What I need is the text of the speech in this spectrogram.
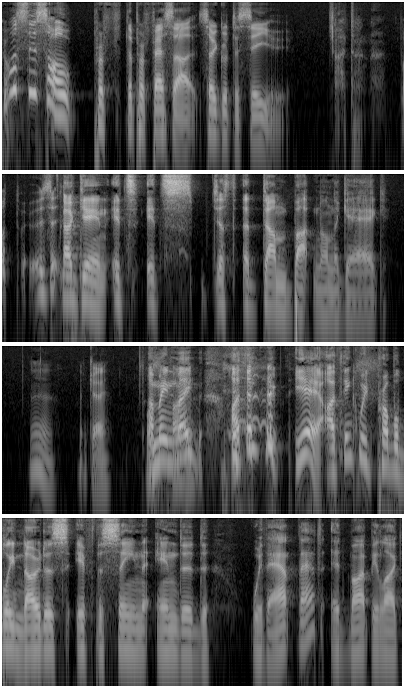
What's this whole prof- the professor? So good to see you. I don't know. What is it? Again, it's it's just a dumb button on the gag. Yeah. Okay. I mean, funny. maybe I think we, yeah, I think we'd probably notice if the scene ended without that. It might be like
